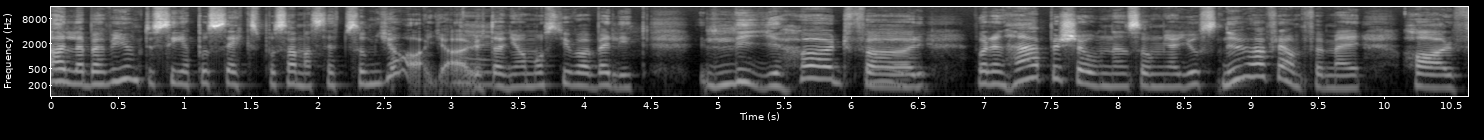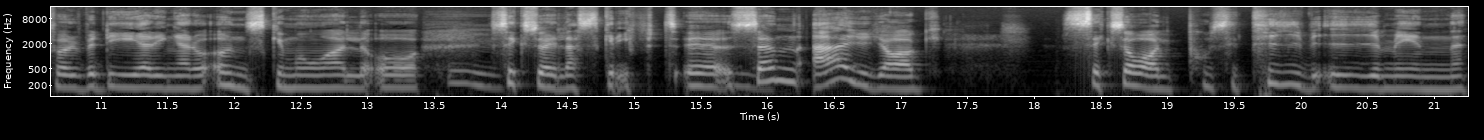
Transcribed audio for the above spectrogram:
alla behöver ju inte se på sex på samma sätt som jag gör, Nej. utan jag måste ju vara väldigt lyhörd för vad den här personen som jag just nu har framför mig har för värderingar och önskemål och sexuella skript. Eh, Sen är ju jag sexualpositiv i min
